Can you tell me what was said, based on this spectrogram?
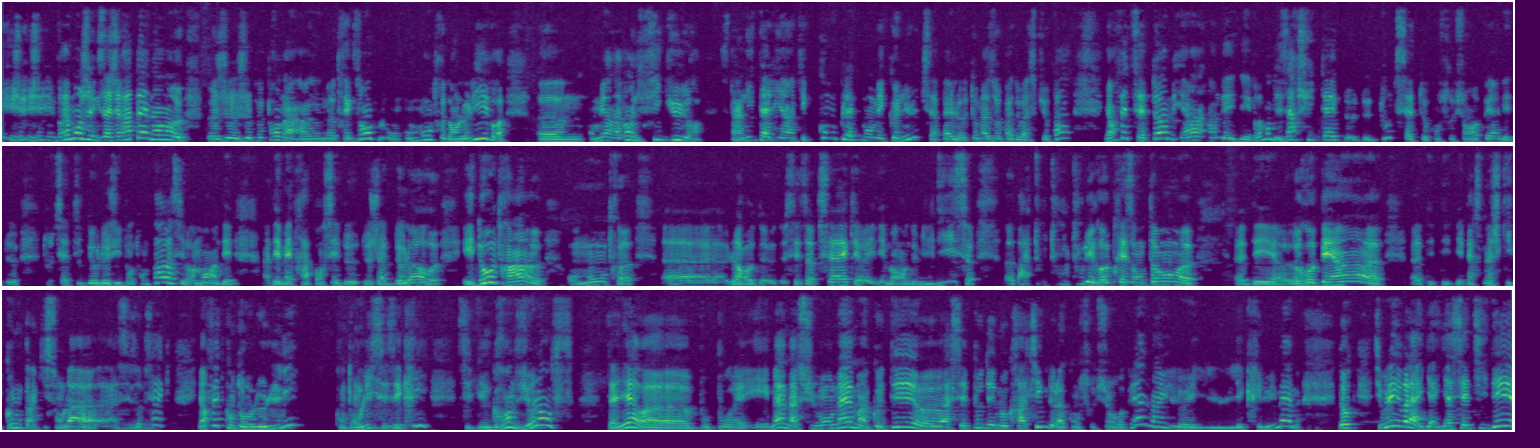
vraiment, j'exagère à peine. Hein. Je, je, peux prendre un, autre exemple. On, on, montre dans le livre, euh, on met en avant une figure. C'est un Italien qui est complètement méconnu, qui s'appelle Tommaso Padua Schioppa. Et en fait, cet homme est un, un des, vraiment des architectes de, de, toute cette construction européenne et de toute cette idéologie dont on parle. C'est vraiment un des, un des maîtres à penser de, de Jacques Delors et d'autres. Hein. On montre euh, lors de, de, ses obsèques, il est mort en 2010, euh, bah, tous les représentants euh, euh, des euh, Européens, euh, des, personnages qui comptent, hein, qui sont là à ses mmh. obsèques. Et en fait, quand on le lit, quand on lit ses écrits, c'est d'une grande violence. C'est-à-dire, pour, et même assumons même un côté assez peu démocratique de la construction européenne, hein, il l'écrit lui-même. Donc, si vous voulez, voilà, il y, a, cette idée,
